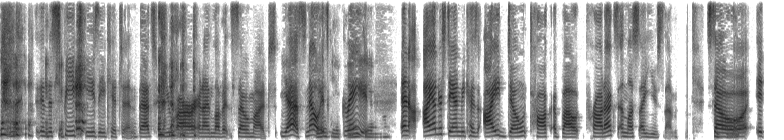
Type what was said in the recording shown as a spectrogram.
In the, in the speak easy kitchen that's who you are and i love it so much yes no Thank it's you. great and i understand because i don't talk about products unless i use them so mm-hmm. it,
